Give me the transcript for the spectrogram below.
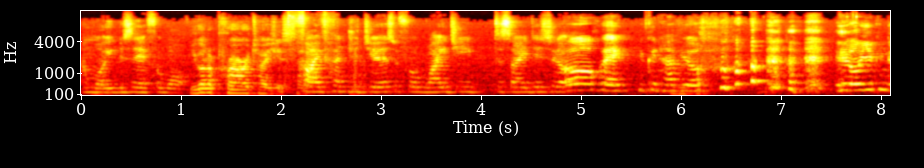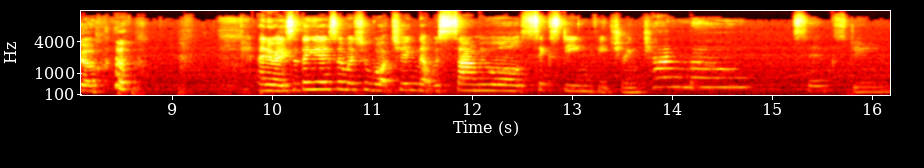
And hmm. what he was there for what? You gotta prioritize yourself. 500 years before YG decided to go, oh, okay, you can have your. Oh, you can go. anyway, so thank you guys so much for watching. That was Samuel 16 featuring Changmo 16.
